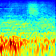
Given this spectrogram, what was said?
Netflix.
